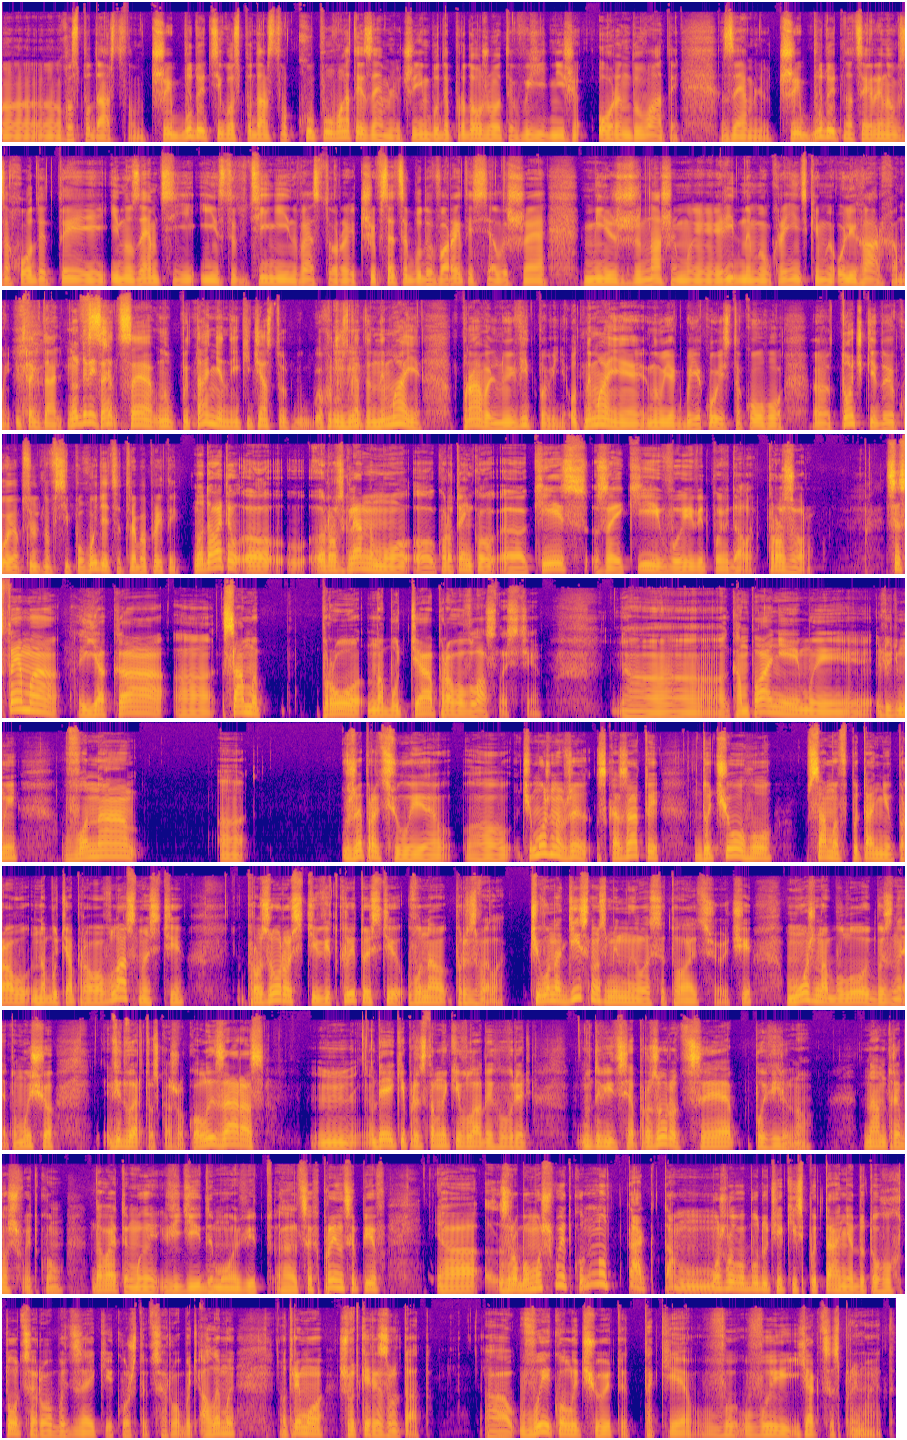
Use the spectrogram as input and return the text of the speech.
господарством, чи будуть ці господарства купувати землю, чи їм буде продовжувати вигідніше орендувати землю, чи будуть на цей ринок заходити іноземці і інституційні інвестори, чи все це буде варитися лише між нашими рідними українськими олігархами і так далі. Ну, дивіться. Все це ну питання, на які часто хочу угу. сказати, немає правильної відповіді. От немає ну якби якоїсь такого е, точки, до якої абсолютно всі погодяться, треба прийти. Ну давайте е, розглянемо е, коротенько кейс, за який ви відповідали. Прозор. Система, яка саме про набуття права власності компаніями, людьми, вона вже працює. Чи можна вже сказати, до чого саме в питанні прав, набуття права власності, прозорості, відкритості вона призвела? Чи вона дійсно змінила ситуацію, чи можна було без неї? Тому що, відверто скажу, коли зараз деякі представники влади говорять: ну, дивіться, прозоро це повільно, нам треба швидко. Давайте ми відійдемо від е, цих принципів. Е, зробимо швидко. Ну так, там можливо будуть якісь питання до того, хто це робить, за які кошти це робить, але ми отримуємо швидкий результат. Ви коли чуєте таке, ви як це сприймаєте?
